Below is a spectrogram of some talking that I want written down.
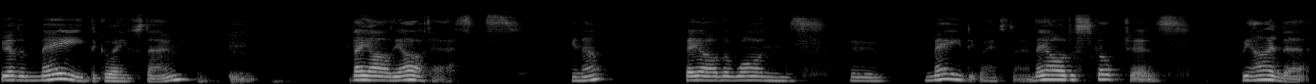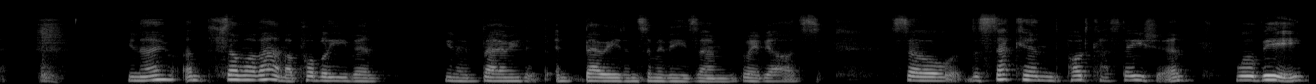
whoever made the gravestone, they are the artists, you know? They are the ones who made the gravestone. They are the sculptures behind it you know, and some of them are probably even you know, buried buried in some of these um, graveyards. So the second podcast station will be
